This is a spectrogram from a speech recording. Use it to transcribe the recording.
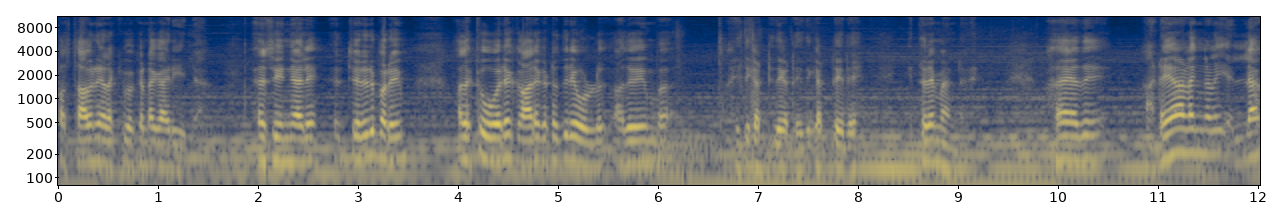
പ്രസ്താവന ഇറക്കി വെക്കേണ്ട കാര്യമില്ല. എന്ന് വെച്ച് കഴിഞ്ഞാൽ ചിലർ പറയും അതൊക്കെ ഓരോ കാലഘട്ടത്തിലേ ഉള്ളൂ. അത് കഴിയുമ്പോൾ ഇത് കട്ട് ചെയ്ത് കട്ട് ഇത് കട്ട് ചെയ്തേ. ഇത്രയും വേണ്ടേ. അതായത് അടയാളങ്ങൾ എല്ലാ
